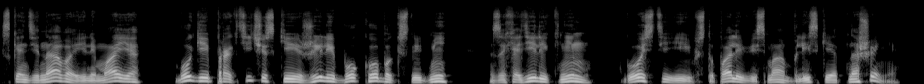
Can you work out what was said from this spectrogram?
скандинава или майя боги практически жили бок о бок с людьми, заходили к ним в гости и вступали в весьма близкие отношения.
